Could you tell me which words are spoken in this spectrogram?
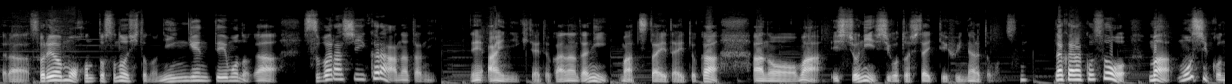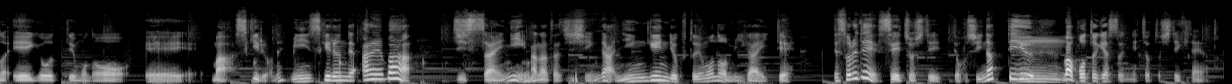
たら、それはもう本当その人の人間っていうものが素晴らしいからあなたにね、会いに行きたいとか、あなたに、まあ、伝えたいとか、あの、まあ、一緒に仕事したいっていう風になると思うんですね。だからこそ、まあ、もしこの営業っていうものを、えー、まあ、スキルをね、身につけるんであれば、実際にあなた自身が人間力というものを磨いて、で、それで成長していってほしいなっていう、うん。まあ、ポッドキャストにね、ちょっとしていきたいなと。は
